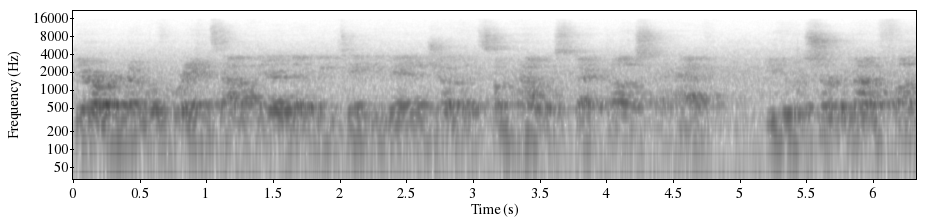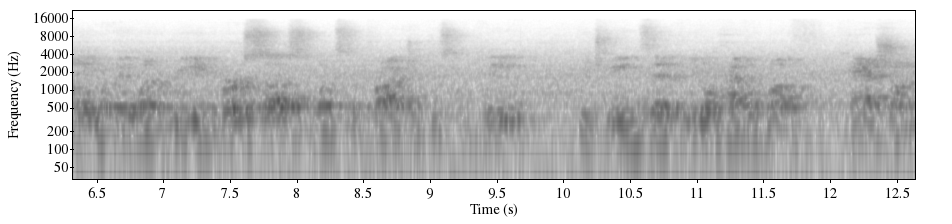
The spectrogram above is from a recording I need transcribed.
there are a number of grants out there that we take advantage of that somehow expect us to have either a certain amount of funding or they want to reimburse us once the project is complete, which means that if we don't have enough cash on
